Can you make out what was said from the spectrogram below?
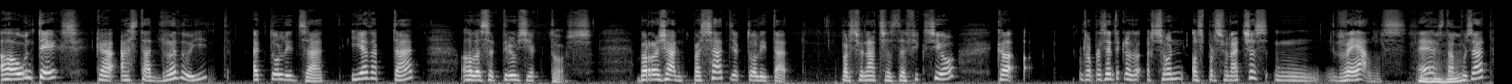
Uh, un text que ha estat reduït, actualitzat i adaptat a les actrius i actors, barrejant passat i actualitat, personatges de ficció que representa que són els personatges mm, reals, eh? Mhm. està posat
